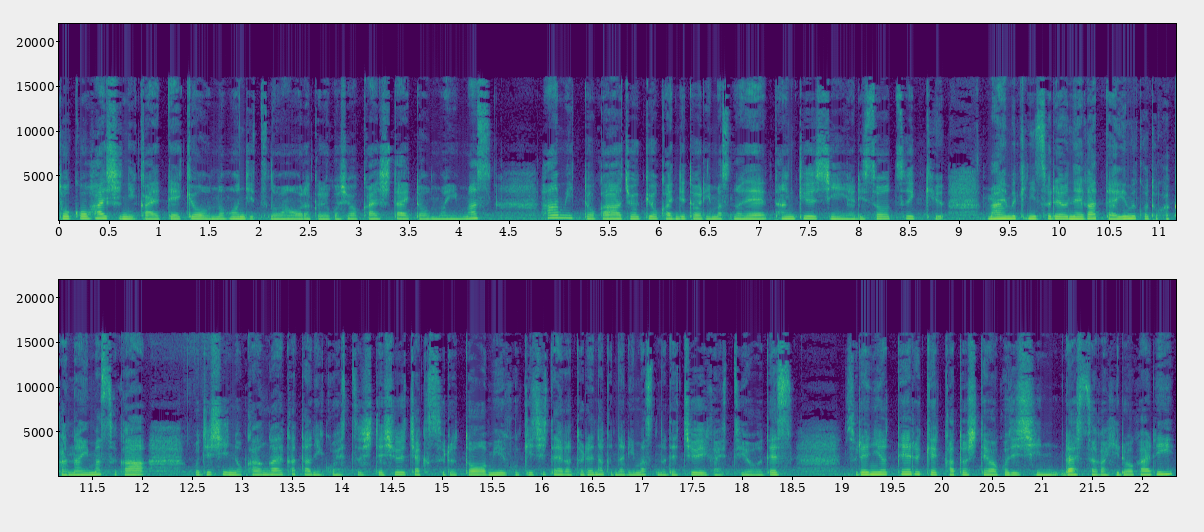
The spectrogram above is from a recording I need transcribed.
投稿配信に変えて今日の本日のワンオーラクルご紹介したいと思います。ハーミットが状況下に出ておりますので探求心や理想追求前向きにそれを願って歩むことが叶いますがご自身の考え方に固執して執着すると身動き自体が取れなくなりますので注意が必要です。それによって得る結果としてはご自身らしさが広がり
